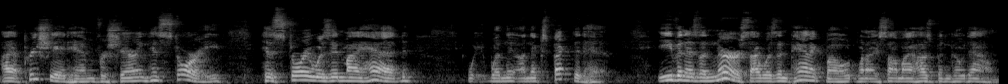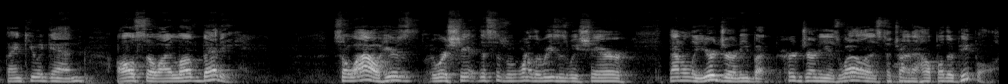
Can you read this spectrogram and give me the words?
I appreciate him for sharing his story. His story was in my head when the unexpected hit. Even as a nurse, I was in panic mode when I saw my husband go down. Thank you again. Also, I love Betty. So wow, here's we're share, this is one of the reasons we share not only your journey but her journey as well is to try to help other people.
